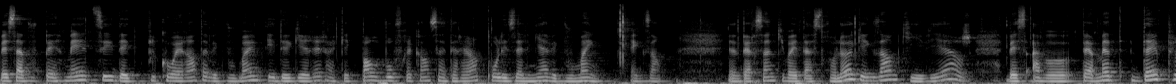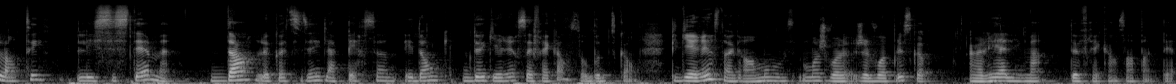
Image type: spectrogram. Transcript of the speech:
ben ça vous permet, tu sais, d'être plus cohérente avec vous-même et de guérir à quelque part vos fréquences intérieures pour les aligner avec vous-même, exemple. Une personne qui va être astrologue, exemple, qui est vierge, ben ça va permettre d'implanter les systèmes dans le quotidien de la personne et donc de guérir ses fréquences au bout du compte. Puis guérir, c'est un grand mot. Moi, je, vois, je le vois plus comme un réalignement de fréquences en tant que tel.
